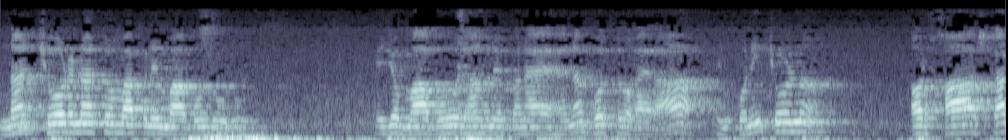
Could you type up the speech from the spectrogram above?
نہ چھوڑنا تم اپنے معبودوں کو۔ یہ جو معبود ہم نے بنایا ہے نا، بت وغیرہ، ان کو نہیں چھوڑنا۔ اور خاص کر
